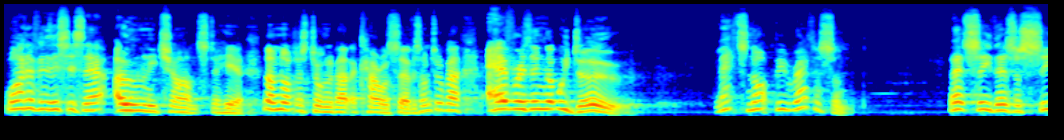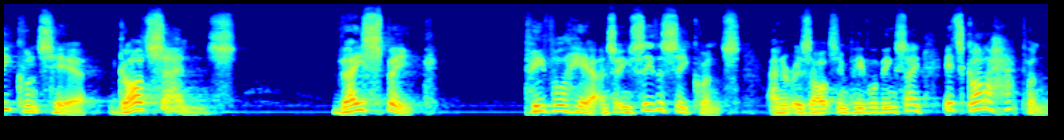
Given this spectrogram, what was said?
What if this is their only chance to hear? And I'm not just talking about the carol service, I'm talking about everything that we do. Let's not be reticent. Let's see, there's a sequence here. God sends they speak, people hear. And so you see the sequence, and it results in people being saved. It's got to happen.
